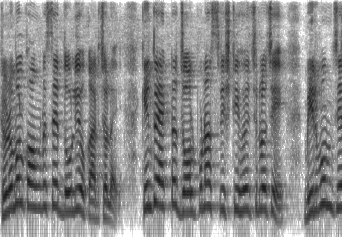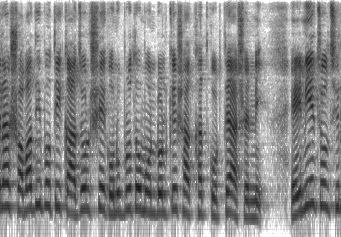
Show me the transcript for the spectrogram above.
তৃণমূল কংগ্রেসের দলীয় কার্যালয়। কিন্তু একটা জল্পনা সৃষ্টি হয়েছিল যে বীরভূম জেলার সভাধিপতি কাজল শেখ অনুব্রত মণ্ডলকে সাক্ষাৎ করতে আসেননি। এই নিয়ে চলছিল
